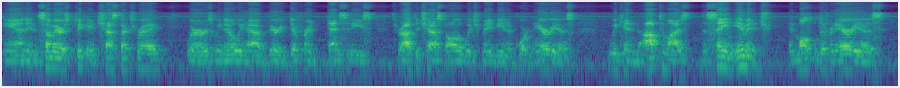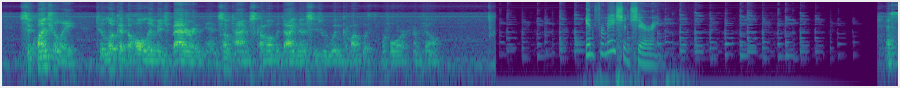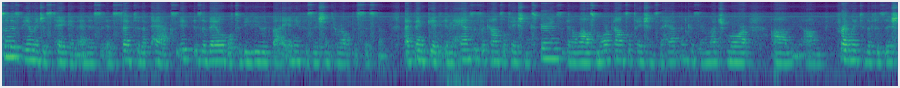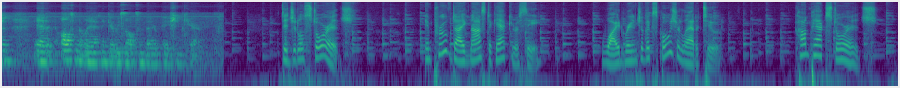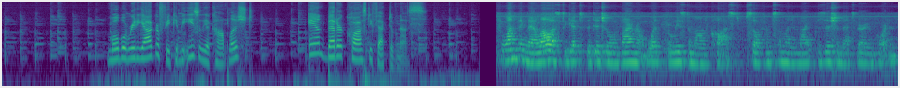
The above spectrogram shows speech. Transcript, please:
And in some areas, particularly a chest x-ray, whereas we know we have very different densities throughout the chest, all of which may be in important areas, we can optimize the same image in multiple different areas sequentially to look at the whole image better and, and sometimes come up with diagnoses we wouldn't come up with before on film. Information sharing. As soon as the image is taken and is, is sent to the PACS, it is available to be viewed by any physician throughout the system. I think it enhances the consultation experience. It allows more consultations to happen because they're much more um, um, friendly to the physician. And ultimately, I think it results in better patient care. Digital storage. Improved diagnostic accuracy. Wide range of exposure latitude. Compact storage mobile radiography can be easily accomplished, and better cost effectiveness. For one thing, they allow us to get to the digital environment with the least amount of cost. So from someone in my position, that's very important.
